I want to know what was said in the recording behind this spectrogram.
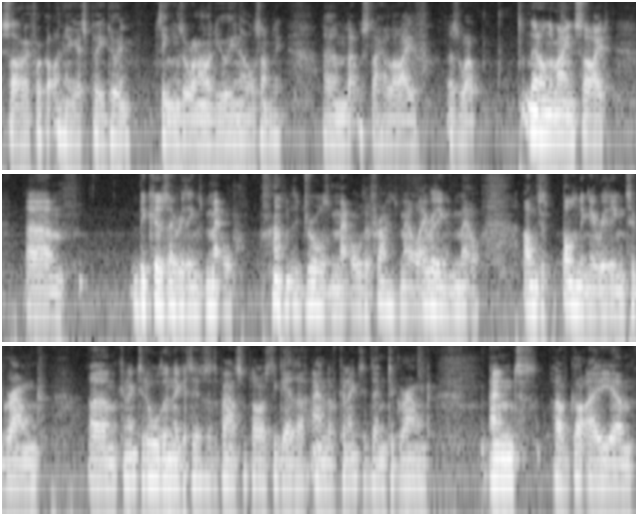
So if I've got an ESP doing things or an Arduino or something um, that will stay alive as well. And then on the main side, um, because everything's metal, the draw's metal, the frame's metal, everything's metal, I'm just bonding everything to ground. Um, connected all the negatives of the power supplies together and I've connected them to ground. And I've got a um,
